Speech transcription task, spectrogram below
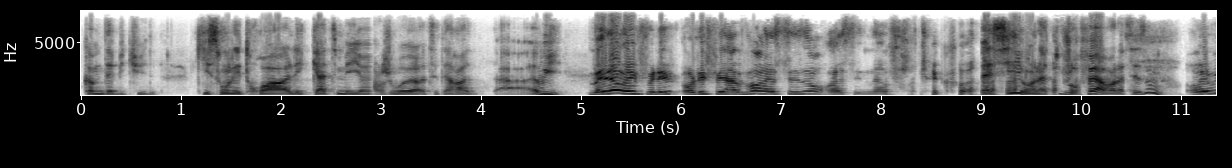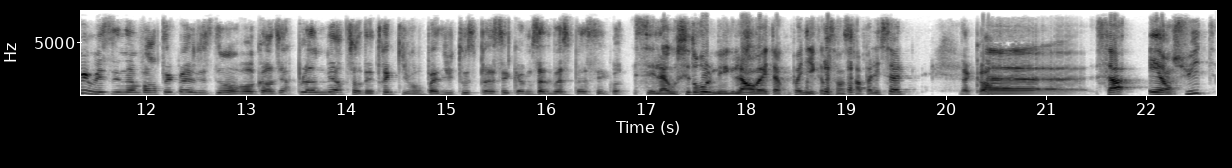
comme d'habitude. Qui sont les trois, les quatre meilleurs joueurs, etc. Ah oui. Mais non, mais il faut les... on les fait avant la saison. C'est n'importe quoi. Bah si, on l'a toujours fait avant la saison. Oui, oui, mais c'est n'importe quoi, justement. On va encore dire plein de merde sur des trucs qui vont pas du tout se passer comme ça doit se passer, quoi. C'est là où c'est drôle, mais là on va être accompagné, comme ça on sera pas les seuls. D'accord Euh, ça, et ensuite,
